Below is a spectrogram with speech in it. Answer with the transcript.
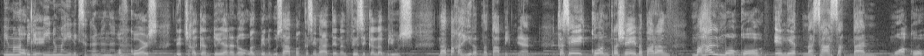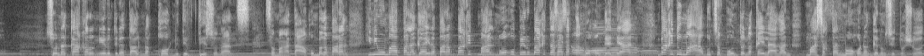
Yung mga Okay. Pilipino mahilig sa ganun, ano? Of course. Hindi, tsaka ganito yan, ano? Pag pinag-usapan kasi natin ng physical abuse, napakahirap na topic niyan. Kasi kontra siya eh, na parang mahal mo ko and yet nasasaktan mo ako. So nagkakaroon ngayon ng tinatawag na cognitive dissonance sa mga tao. Kumbaga parang hindi mo mapalagay na parang bakit mahal mo ako pero bakit nasasaktan mo akong ganyan? Bakit umaabot sa punto na kailangan masaktan mo ako ng ganong sitwasyon?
